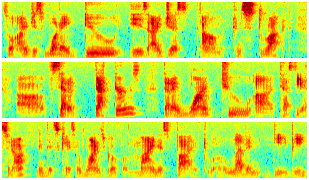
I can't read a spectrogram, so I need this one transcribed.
So I just, what I do is I just um, construct a set of vectors that I want to uh, test the SNR. In this case, I wanted to go from minus 5 to 11 dB.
